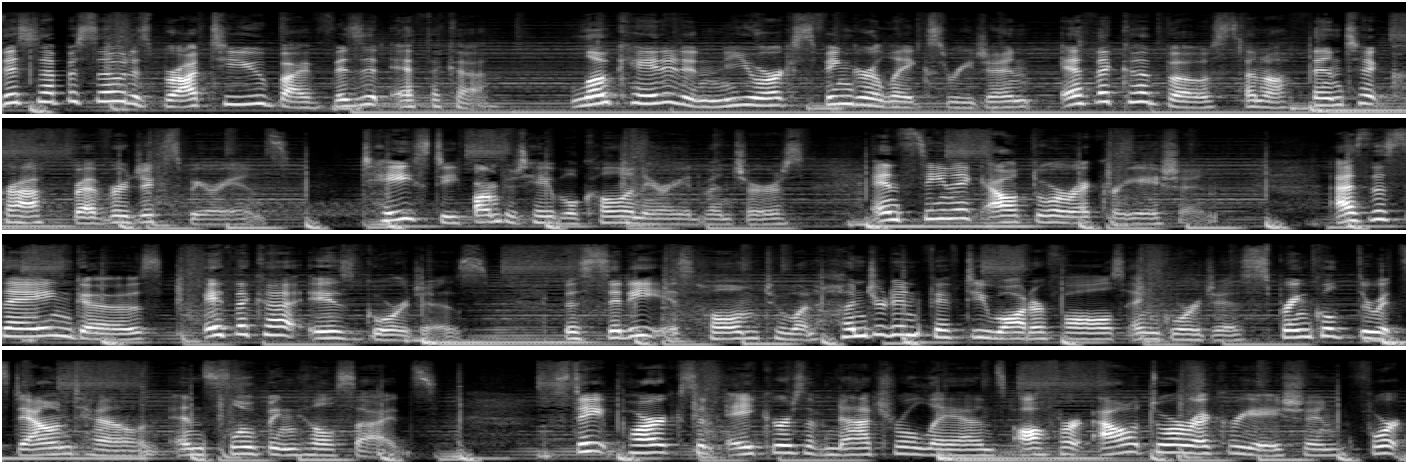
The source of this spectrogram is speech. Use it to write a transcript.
This episode is brought to you by Visit Ithaca. Located in New York's Finger Lakes region, Ithaca boasts an authentic craft beverage experience, tasty farm to table culinary adventures, and scenic outdoor recreation. As the saying goes, Ithaca is gorgeous. The city is home to 150 waterfalls and gorges sprinkled through its downtown and sloping hillsides. State parks and acres of natural lands offer outdoor recreation for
